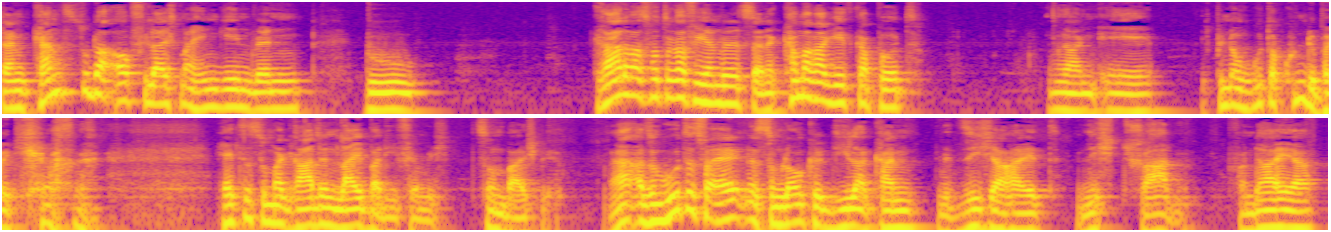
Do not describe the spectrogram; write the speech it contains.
dann kannst du da auch vielleicht mal hingehen, wenn du gerade was fotografieren willst, deine Kamera geht kaputt und sagen, ey, ich bin doch ein guter Kunde bei dir. Hättest du mal gerade einen Leihbuddy für mich, zum Beispiel. Ja, also ein gutes Verhältnis zum Local Dealer kann mit Sicherheit nicht schaden. Von daher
